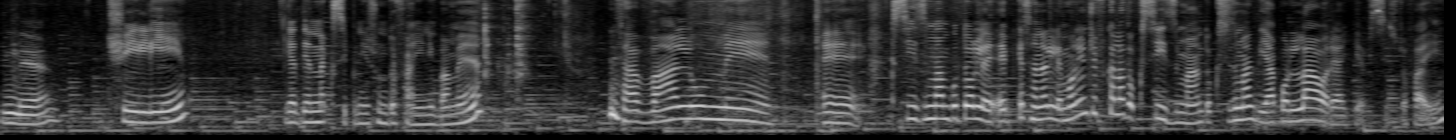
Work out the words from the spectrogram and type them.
Ναι. Τσίλι, γιατί είναι να ξυπνήσουν το φαΐν είπαμε. Θα βάλουμε ε, ξύσμα που το λέ... Έπιασα ένα λεμόνι και έφκαλα το ξύσμα. Το ξύσμα διά πολλά ωραία γεύση στο φαΐ.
